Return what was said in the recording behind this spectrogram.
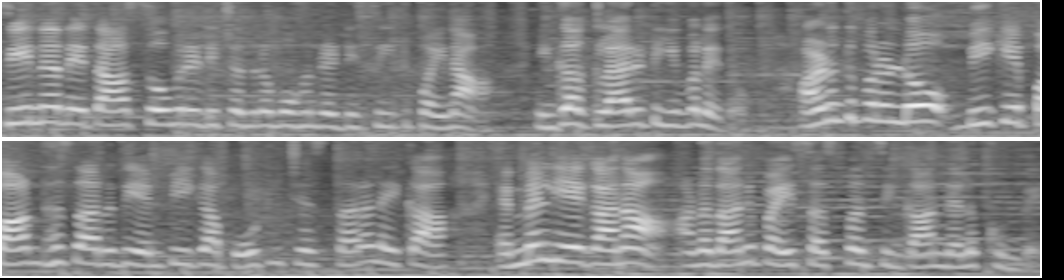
సీనియర్ నేత సోమిరెడ్డి చంద్రమోహన్ రెడ్డి సీటుపైన ఇంకా క్లారిటీ ఇవ్వలేదు. అనంతపురంలో బీకే పార్థసారథి ఎంపీగా పోటీ చేస్తారా లేక ఎమ్మెల్యేగానా అన్న దానిపై సస్పెన్స్ ఇంకా నెలకొంది.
